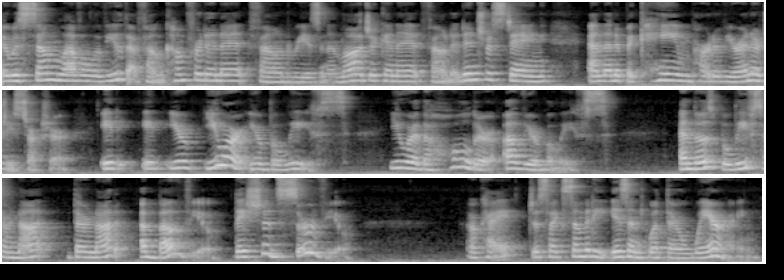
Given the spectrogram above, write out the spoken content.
There was some level of you that found comfort in it, found reason and logic in it, found it interesting, and then it became part of your energy structure. It it you you aren't your beliefs. You are the holder of your beliefs. And those beliefs are not they're not above you. They should serve you. Okay? Just like somebody isn't what they're wearing.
